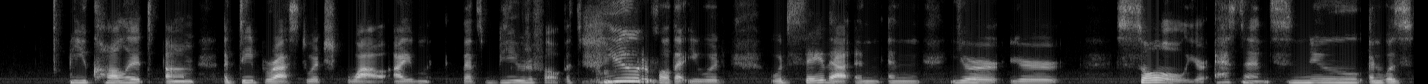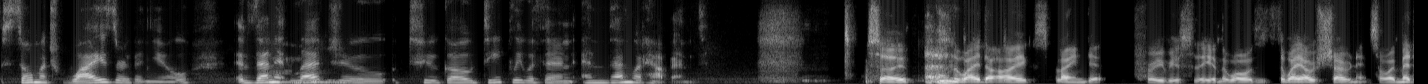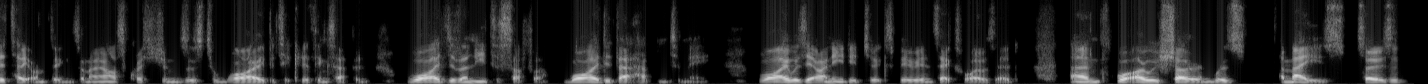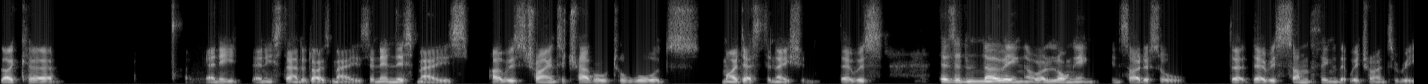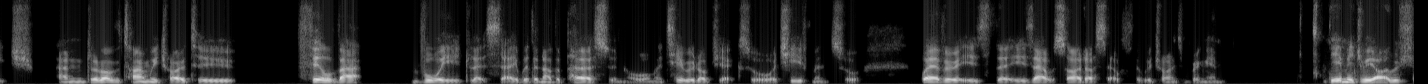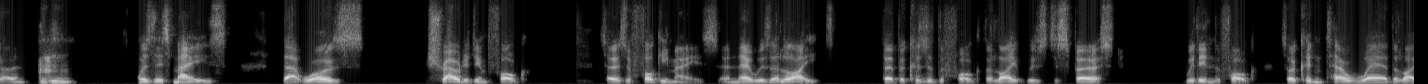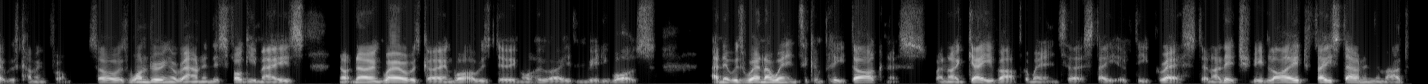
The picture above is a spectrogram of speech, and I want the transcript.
you call it um, a deep rest which wow i'm that's beautiful that's beautiful that you would would say that and and your your soul your essence knew and was so much wiser than you then it led mm-hmm. you to go deeply within and then what happened so the way that I explained it previously in the world is the way I was shown it. So I meditate on things and I ask questions as to why particular things happen. Why did I need to suffer? Why did that happen to me? Why was it I needed to experience X, Y, or Z? And what I was shown was a maze. So it was like a, any any standardized maze. And in this maze, I was trying to travel towards my destination. There was there's a knowing or a longing inside us all that there is something that we're trying to reach. And a lot of the time we try to fill that void, let's say, with another person or material objects or achievements or whatever it is that is outside ourselves that we're trying to bring in. The imagery I was shown was this maze that was shrouded in fog. So it was a foggy maze, and there was a light but because of the fog, the light was dispersed within the fog. So I couldn't tell where the light was coming from. So I was wandering around in this foggy maze, not knowing where I was going, what I was doing, or who I even really was. And it was when I went into complete darkness, when I gave up and went into that state of deep rest. And I literally lied face down in the mud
